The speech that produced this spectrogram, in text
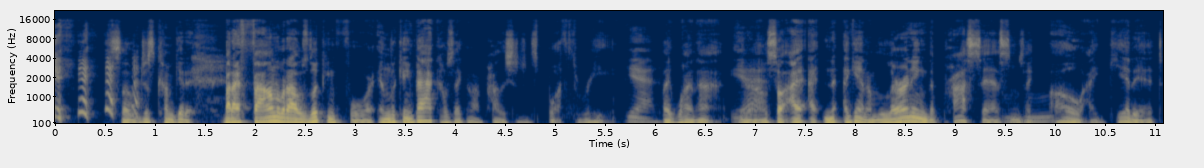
away. so just come get it. But I found what I was looking for, and looking back, I was like, oh, I probably should have just bought three. Yeah, like why not? Yeah. You know. So I, I again, I'm learning the process. Mm-hmm. I was like, mm-hmm. oh, I get it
